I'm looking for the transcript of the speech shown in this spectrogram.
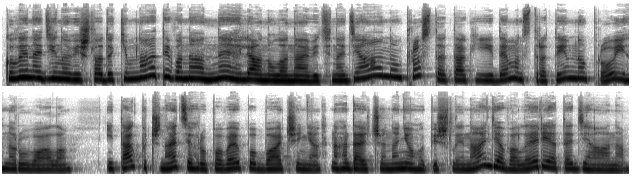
Коли Надін увійшла до кімнати, вона не глянула навіть на Діану, просто так її демонстративно проігнорувала. І так починається групове побачення. Нагадаю, що на нього пішли Надя, Валерія та Діана.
